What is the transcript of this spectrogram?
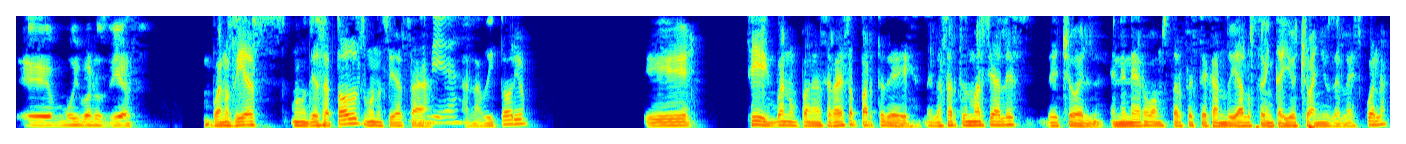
eh, muy buenos días. Buenos días, buenos días a todos, buenos días al auditorio. Eh, Sí, bueno, para cerrar esa parte de, las artes marciales, de hecho, el, en enero vamos a estar festejando ya los 38 años de la escuela,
